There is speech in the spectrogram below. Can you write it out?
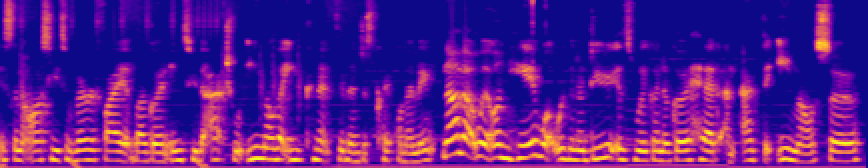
it's going to ask you to verify it by going into the actual email that you connected and just click on a link. Now that we're on here, what we're going to do is we're going to go ahead and add the email. So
